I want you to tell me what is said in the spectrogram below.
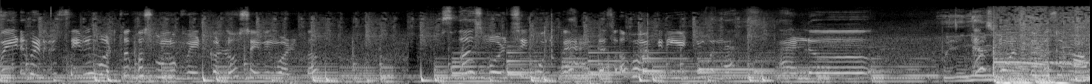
वेट वेट सेविंग वर्ड तक बस तुम लोग वेट कर लो सेविंग वर्ड तक। सो बस वर्ड से कूद गए एंड बस अब हमें क्रिएटिव बनना है। एंड वर्ड तक बस हम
